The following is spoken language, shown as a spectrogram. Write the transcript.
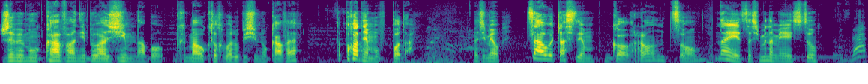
żeby mu kawa nie była zimna, bo mało kto chyba lubi zimną kawę. To pochodnia mu poda. Będzie miał cały czas ją gorącą. No i jesteśmy na miejscu. Is that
